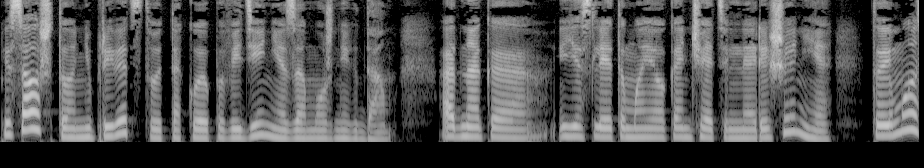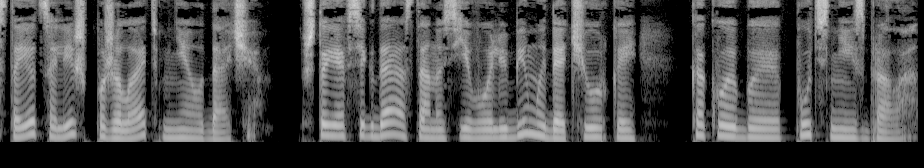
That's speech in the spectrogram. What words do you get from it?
Писал, что не приветствует такое поведение замужних дам. Однако, если это мое окончательное решение, то ему остается лишь пожелать мне удачи. Что я всегда останусь его любимой дочуркой, какой бы путь ни избрала.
